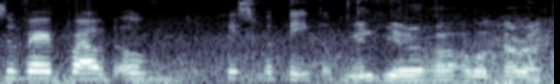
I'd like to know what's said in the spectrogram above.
So very proud of his potato. And here are our carrots.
